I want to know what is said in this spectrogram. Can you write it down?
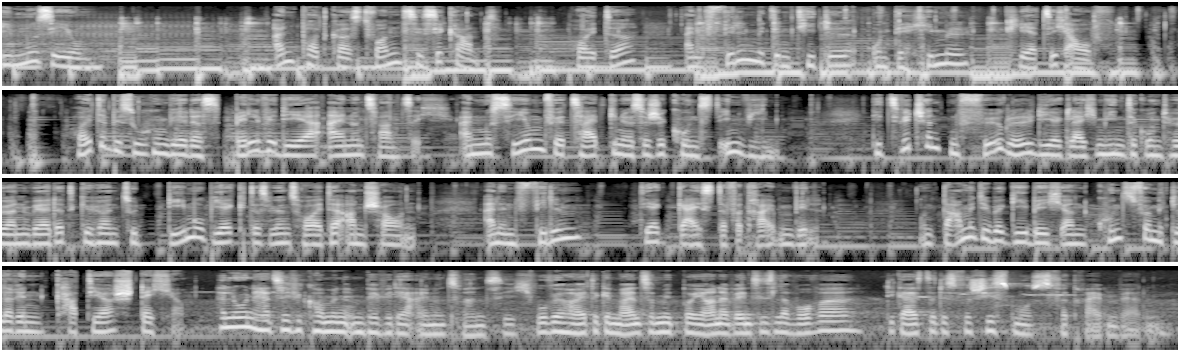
Im Museum. Ein Podcast von Sissi Grant. Heute ein Film mit dem Titel Und der Himmel klärt sich auf. Heute besuchen wir das Belvedere 21, ein Museum für zeitgenössische Kunst in Wien. Die zwitschernden Vögel, die ihr gleich im Hintergrund hören werdet, gehören zu dem Objekt, das wir uns heute anschauen. Einen Film, der Geister vertreiben will. Und damit übergebe ich an Kunstvermittlerin Katja Stecher. Hallo und herzlich willkommen im BWD 21, wo wir heute gemeinsam mit Bojana Venceslavova die Geister des Faschismus vertreiben werden.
